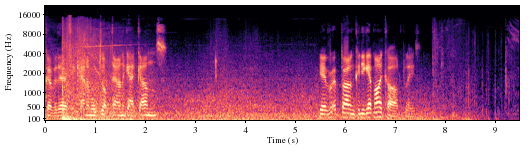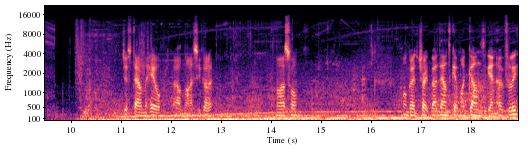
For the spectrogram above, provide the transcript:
Go over there if you can and we'll drop down and get guns. Yeah, Bone, can you get my card, please? Just down the hill. Oh, nice, you got it. Nice one. I'm going straight back down to get my guns again, hopefully.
